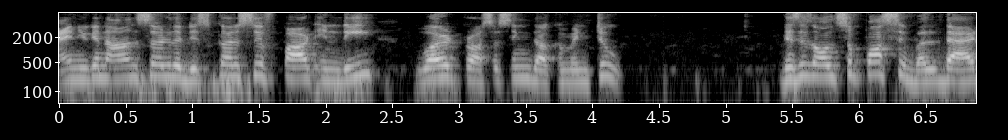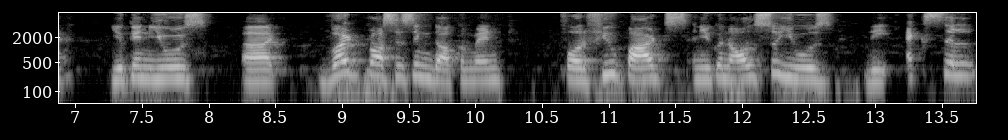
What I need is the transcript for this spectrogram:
and you can answer the discursive part in the word processing document too. This is also possible that you can use word processing document for a few parts and you can also use the Excel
